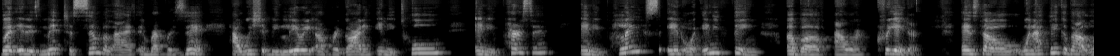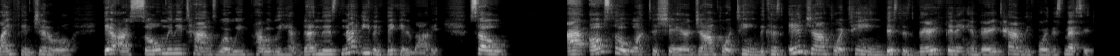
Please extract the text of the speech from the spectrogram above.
but it is meant to symbolize and represent how we should be leery of regarding any tool, any person, any place, and or anything above our creator. And so when I think about life in general, there are so many times where we probably have done this, not even thinking about it. So I also want to share John 14 because in John 14, this is very fitting and very timely for this message.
